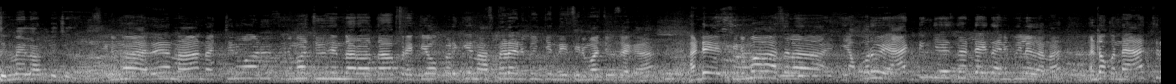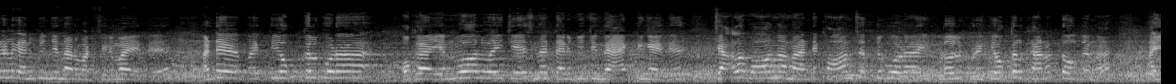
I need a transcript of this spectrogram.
సినిమా ఎలా అనిపించింది? సినిమా అదే నా నచ్చిన వాడు సినిమా చూసిన తర్వాత ప్రతి ఒక్కడికి నష్టడే అనిపించింది సినిమా చూసాక. అంటే సినిమా అసలు ఎవరు యాక్టింగ్ చేసినట్టు అయితే అనిపించలేదన్న అంటే ఒక న్యాచురల్గా అనిపించింది అనమాట సినిమా అయితే. అంటే ప్రతి ఒక్కరు కూడా ఒక ఇన్వాల్వ్ అయ్యి చేసినట్టు అనిపించింది యాక్టింగ్ అయితే. చాలా బాగుందన్న అంటే కాన్సెప్ట్ కూడా ఇప్పుడు వాళ్ళు ప్రతి ఒక్కరు కనెక్ట్ అవుతున్నా. అది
